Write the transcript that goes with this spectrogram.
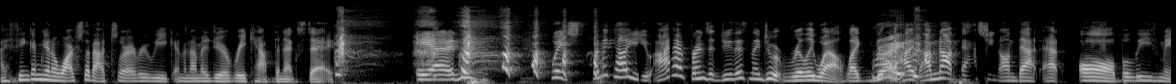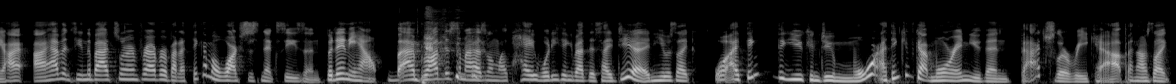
I think I'm going to watch The Bachelor every week and then I'm going to do a recap the next day." and which let me tell you, I have friends that do this and they do it really well. Like right. I, I'm not bashing on that at all. Believe me, I, I haven't seen The Bachelor in forever, but I think I'm gonna watch this next season. But anyhow, I brought this to my husband. I'm like, hey, what do you think about this idea? And he was like, well, I think that you can do more. I think you've got more in you than Bachelor recap. And I was like,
